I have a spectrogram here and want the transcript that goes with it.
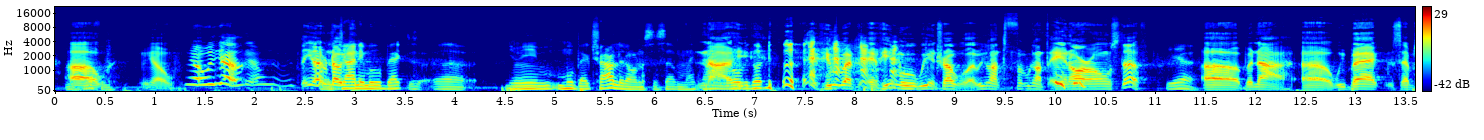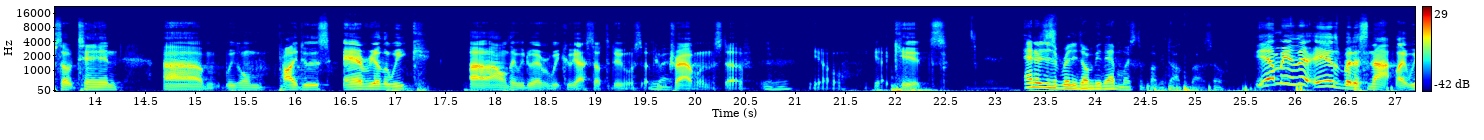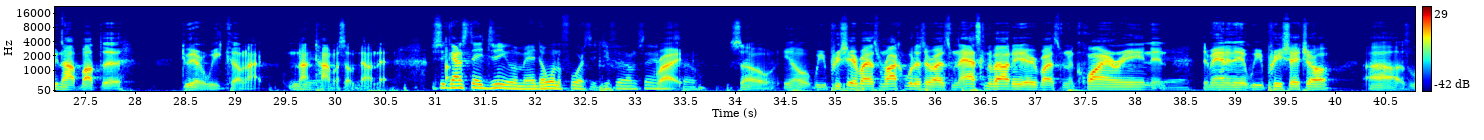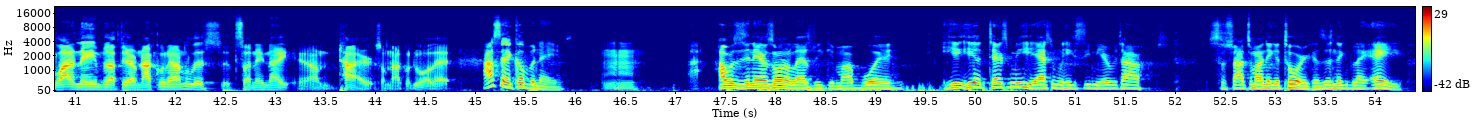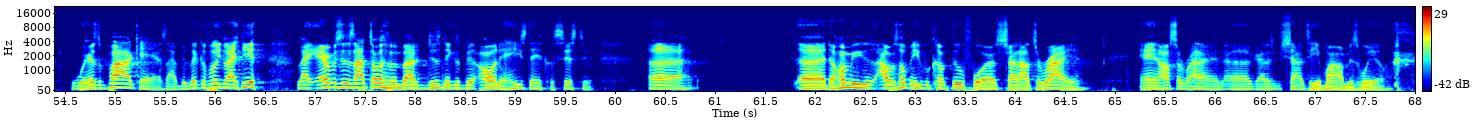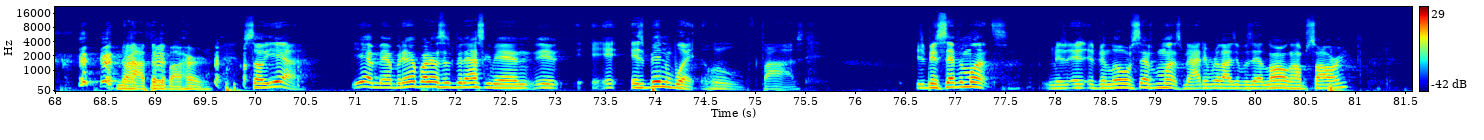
uh, you know, you know, we got, you know, you never know. Johnny moved back to uh, you mean move back Charlotte on us or something like that. Nah, he, we gonna if he to- if he move, we in trouble. Like, we gonna we gonna A and our own stuff. Yeah. Uh, but nah, uh, we back. It's episode ten. Um, we gonna probably do this every other week. Uh, I don't think we do every week. We got stuff to do and stuff. People traveling and stuff. Mm-hmm. You know, yeah, kids. And it just really don't be that much to fucking talk about. So Yeah, I mean there is, but it's not like we're not about to do it every week. I'm not I'm not tying myself down that. you gotta stay genuine, man. Don't want to force it. You feel what I'm saying? Right. So, So, you know, we appreciate everybody's been rocking with us. Everybody's been asking about it. Everybody's been inquiring and demanding it. We appreciate y'all. Uh, there's a lot of names out there. I'm not going down the list. It's Sunday night and I'm tired, so I'm not going to do all that. I'll say a couple names. Mm-hmm. I, I was in Arizona last week, and my boy, he he'll text me. He asks me when he see me every time. So shout out to my nigga Tori, because this nigga be like, "Hey, where's the podcast? I've been looking for you." Like, he, like ever since I told him about it, this nigga's been on it. He stays consistent. Uh, uh, the homie, I was hoping he would come through for us. Shout out to Ryan, and also Ryan. Uh, got a shout out to your mom as well. you know how I feel about her. So yeah, yeah, man. But everybody else has been asking, man. It, it it's been what? Oh, five. It's been seven months. It's, it's been a little over seven months, man. I didn't realize it was that long. I'm sorry.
